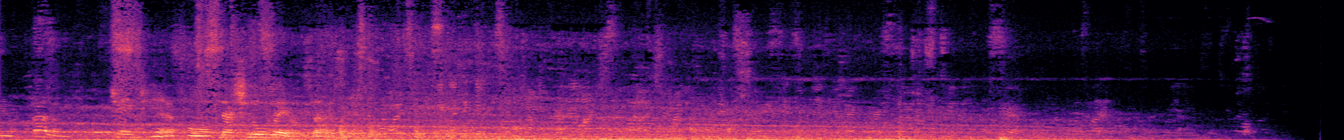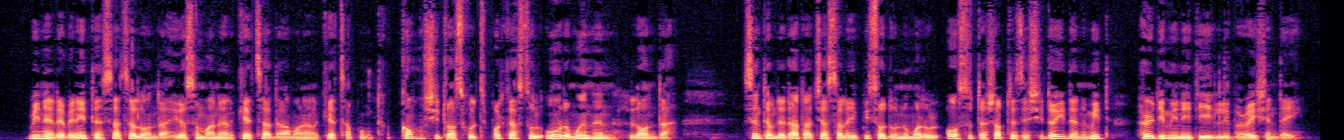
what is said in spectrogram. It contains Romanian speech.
in Balham. Change here for National Rail Services. Bine revenit în stația Londra. Eu sunt Manuel Cheța de la manuelcheța.com și tu asculti podcastul Un român în Londra. Suntem de data aceasta la episodul numărul 172 denumit Herd Immunity Liberation Day.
